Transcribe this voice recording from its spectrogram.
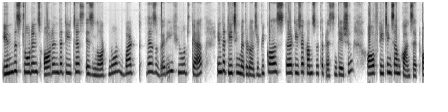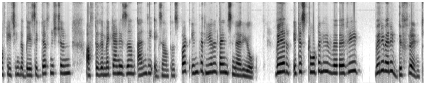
in the students or in the teachers is not known but there's a very huge gap in the teaching methodology because the teacher comes with a presentation of teaching some concept of teaching the basic definition after the mechanism and the examples. But in the real time scenario where it is totally very very very different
